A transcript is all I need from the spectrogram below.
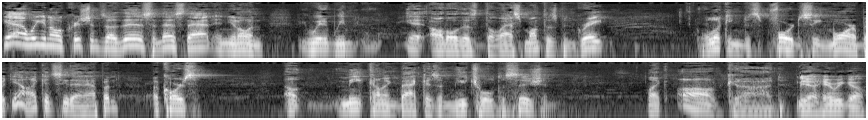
"Yeah, well, you know, Christians are this and this, that, and you know, and we, we although this, the last month has been great, we're looking to, forward to seeing more. But yeah, I could see that happen. Of course, uh, me coming back is a mutual decision. Like, oh God, Yeah, here we go.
